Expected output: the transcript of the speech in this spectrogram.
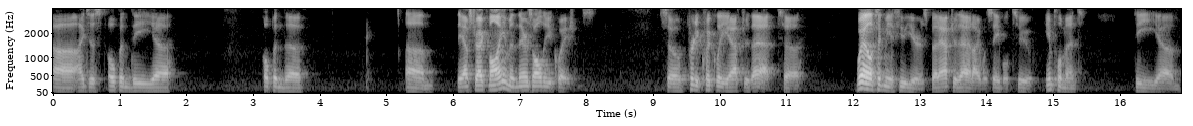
uh, I just opened the uh, opened the um, the abstract volume, and there's all the equations. So pretty quickly after that, uh, well, it took me a few years, but after that, I was able to implement the um,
